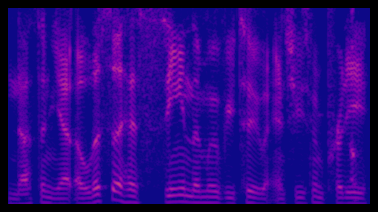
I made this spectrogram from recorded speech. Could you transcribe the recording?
Nothing yet. Alyssa has seen the movie too, and she's been pretty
